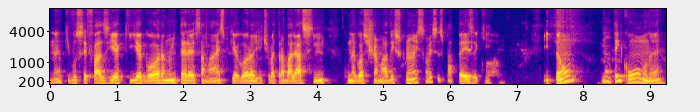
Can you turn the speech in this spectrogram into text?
né? O que você fazia aqui agora não interessa mais, porque agora a gente vai trabalhar assim com um negócio chamado Scrum, e são esses papéis aqui. Então, não tem como, né?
